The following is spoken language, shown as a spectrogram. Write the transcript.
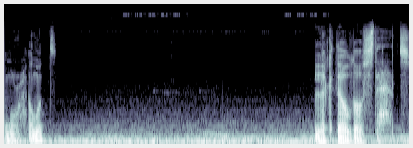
More helmet. Look at all those stats.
